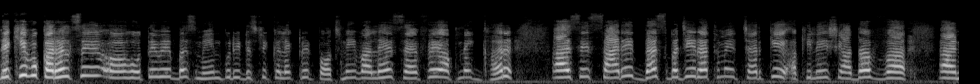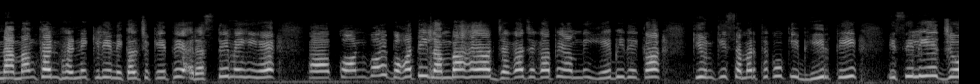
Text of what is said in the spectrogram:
देखिए, वो करहल से होते हुए बस मेनपुरी डिस्ट्रिक्ट कलेक्ट्रेट पहुँचने वाले हैं। सैफे अपने घर से साढ़े दस बजे रथ में चढ़ के अखिलेश यादव नामांकन भरने के लिए निकल चुके थे। रास्ते में ही है। कॉन्वॉय बहुत ही लंबा है और जगह जगह पे हमने ये भी देखा कि उनकी समर्थकों की भीड़ थी। इसीलिए जो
